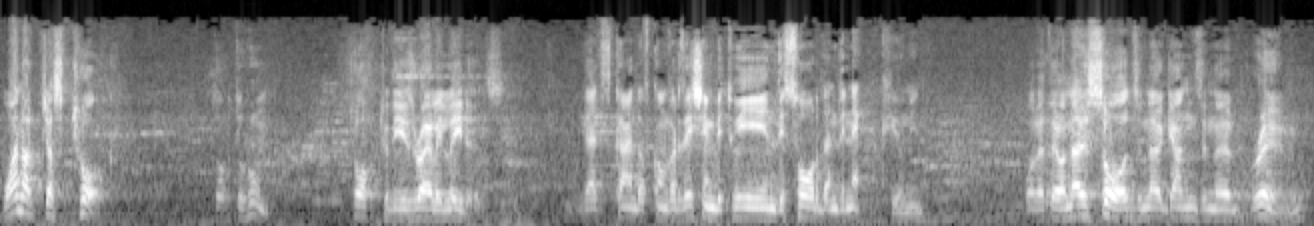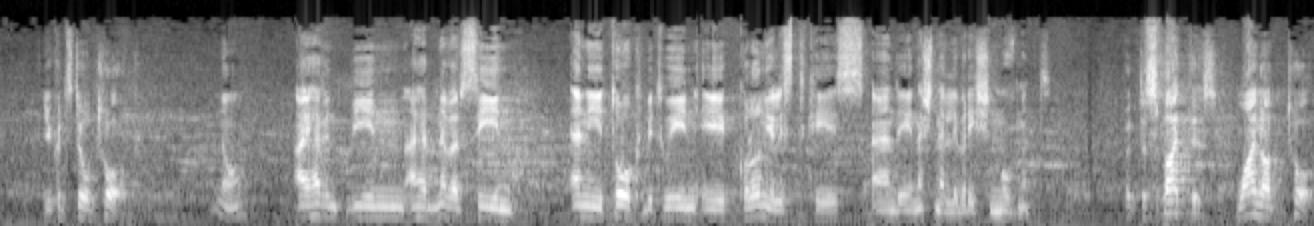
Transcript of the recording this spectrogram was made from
Why not just talk? Talk to whom? Talk to the Israeli leaders. That's kind of conversation between the sword and the neck, you mean? Well, if there were no swords and no guns in the room, you could still talk. No, I haven't been, I had never seen any talk between a colonialist case and a national liberation movement. But despite this, why not talk?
